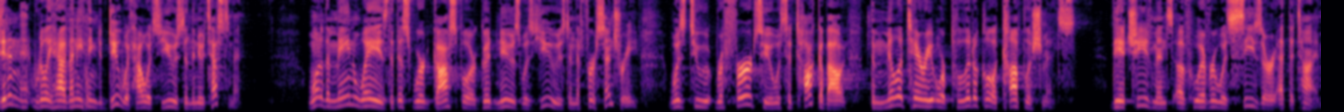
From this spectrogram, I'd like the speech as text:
didn't really have anything to do with how it's used in the New Testament. One of the main ways that this word gospel or good news was used in the first century was to refer to, was to talk about the military or political accomplishments the achievements of whoever was Caesar at the time.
